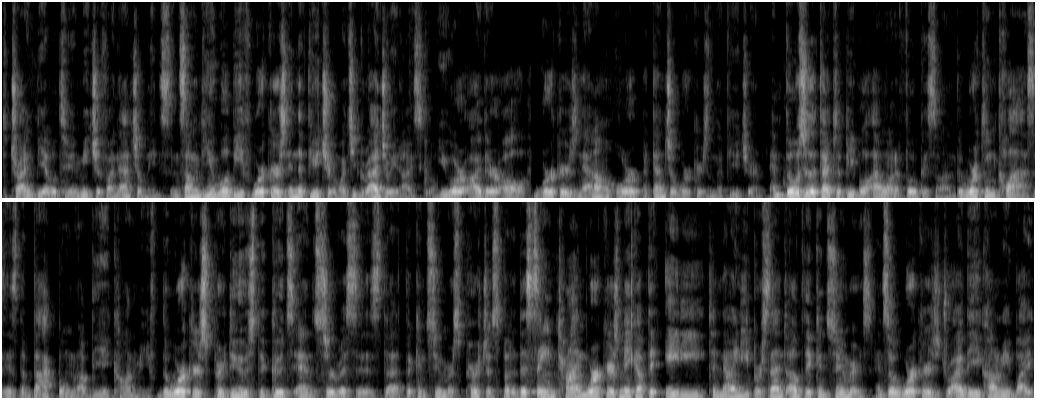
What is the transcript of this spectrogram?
to try and be able to meet your financial needs. And some of you will be workers in the future once you graduate high school. You are either all workers now or potential workers in the future. And those are the types of people I want to focus on. The working class is the backbone of the economy. The workers produce the goods and services that the consumers purchase. But at the same time, workers make up to 80 to 90% of the consumers. And so workers drive the economy by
